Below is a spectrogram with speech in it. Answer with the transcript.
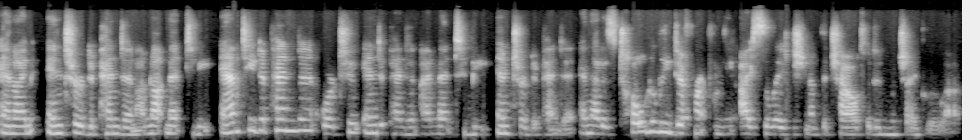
and I'm interdependent. I'm not meant to be anti dependent or too independent. I'm meant to be interdependent. And that is totally different from the isolation of the childhood in which I grew up.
